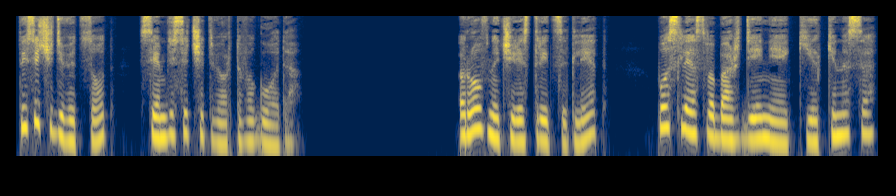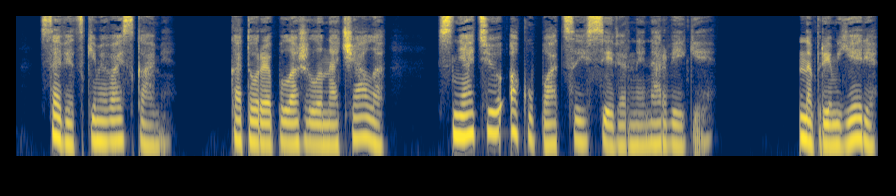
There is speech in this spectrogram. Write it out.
1974 года. Ровно через 30 лет после освобождения Киркинеса советскими войсками, которое положило начало снятию оккупации Северной Норвегии. На премьере,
